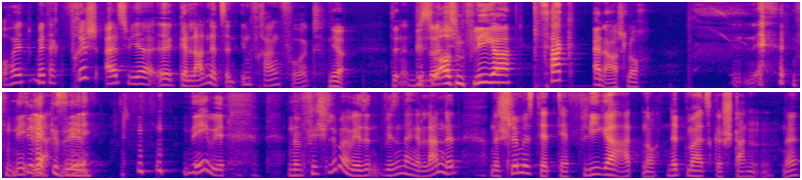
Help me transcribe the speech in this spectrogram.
heute Mittag, frisch, als wir äh, gelandet sind in Frankfurt. Ja. D bist du Leute- aus dem Flieger, zack, ein Arschloch. Nee, Direkt gesehen. Nee, nee wir, ne, viel schlimmer, wir sind, wir sind dann gelandet und das Schlimme ist, der, der Flieger hat noch nicht mal gestanden. Ne?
